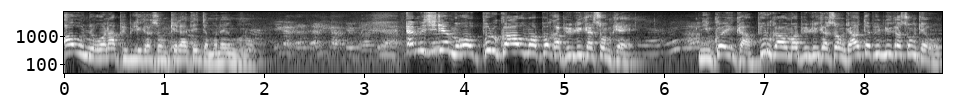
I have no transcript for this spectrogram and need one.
aw ɲɔgɔnna publication kɛla tɛ jamana in kɔnɔ mcd mɔgɔw pourquoi aw ma bɔ ka publication kɛ nin ko in kan pour que aw ma publication kɛ aw tɛ publication kɛ o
